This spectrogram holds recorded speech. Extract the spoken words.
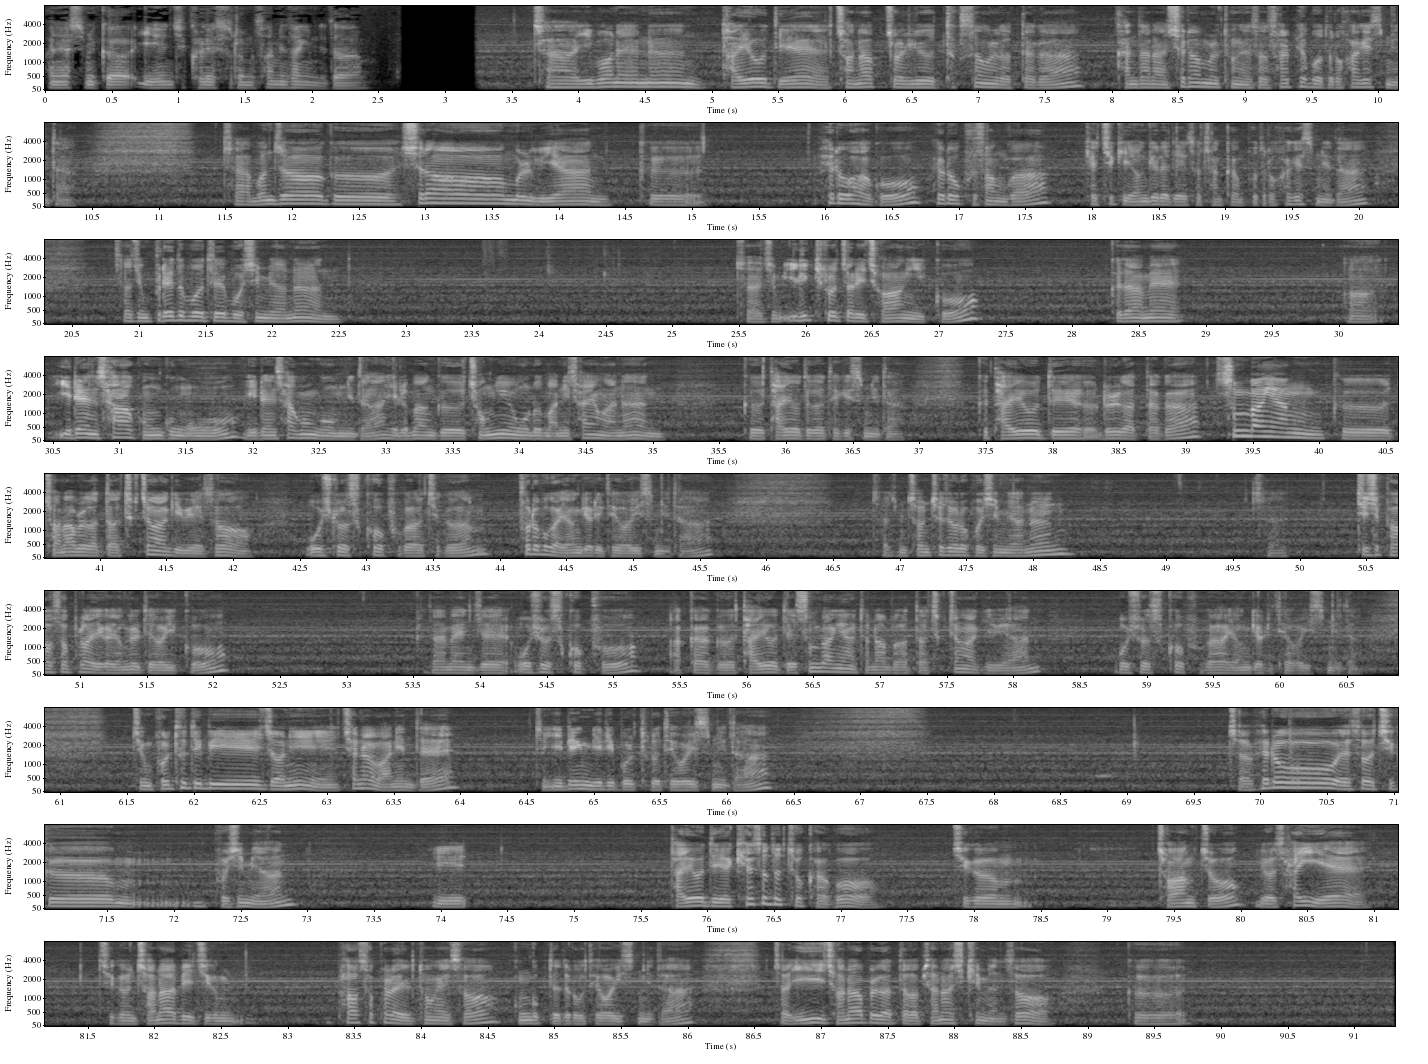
안녕하십니까 ENG 클래스룸 3인상입니다. 자 이번에는 다이오드의 전압 전류 특성을 갖다가 간단한 실험을 통해서 살펴보도록 하겠습니다. 자 먼저 그 실험을 위한 그 회로하고 회로 구성과 계측기 연결에 대해서 잠깐 보도록 하겠습니다. 자 지금 브레드보드에 보시면은 자 지금 1kg짜리 저항이 있고 그 다음에 어, 1N 4005, 1N 4005입니다. 일반 그 정류용으로 많이 사용하는 그 다이오드가 되겠습니다. 그 다이오드를 갖다가 순방향 그 전압을 갖다가 측정하기 위해서 오실로스코프가 지금 프로브가 연결이 되어 있습니다. 자, 지금 전체적으로 보시면은 자, DC 파워 서플라이가 연결되어 있고 그 다음에 이제 오실로스코프 아까 그 다이오드의 순방향 전압을 갖다 측정하기 위한 오실로스코프가 연결이 되어 있습니다. 지금 볼트 디비전이 채널 1인데 200mV로 되어 있습니다. 자, 회로에서 지금 보시면 이 다이오드의 캐소드 쪽하고 지금 저항 쪽 요 사이에 지금 전압이 지금 파워 서플라이를 통해서 공급되도록 되어 있습니다. 자, 이 전압을 갖다가 변화시키면서 그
